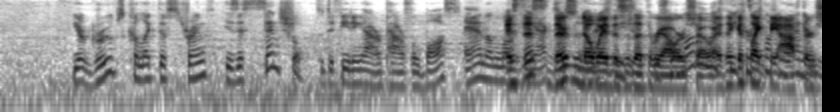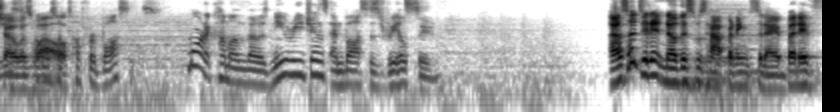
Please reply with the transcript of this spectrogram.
Your group's collective strength is essential to defeating our powerful boss and unlocking Is this- there's no way this is a three-hour show. I think it's like the after show as well. tougher bosses. More to come on those new regions and bosses real soon. I also didn't know this was happening today, but if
